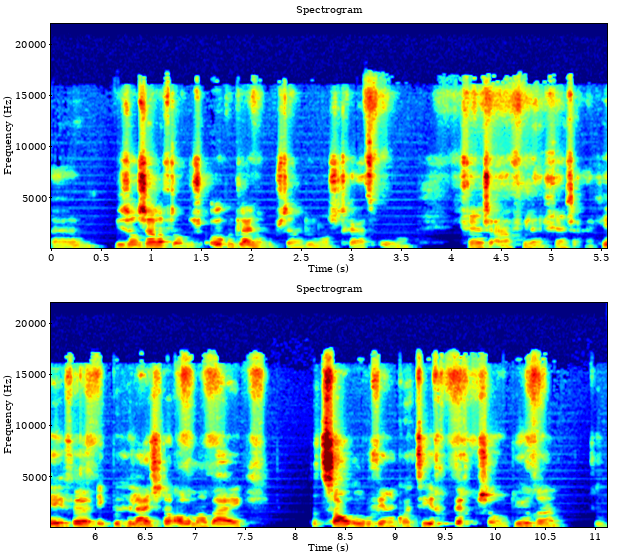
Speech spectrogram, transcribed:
Um, je zal zelf dan dus ook een kleine opstelling doen als het gaat om grenzen aanvoelen en grenzen aangeven. Ik begeleid je daar allemaal bij. Dat zal ongeveer een kwartier per persoon duren. We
